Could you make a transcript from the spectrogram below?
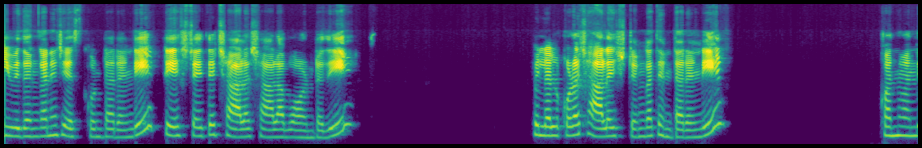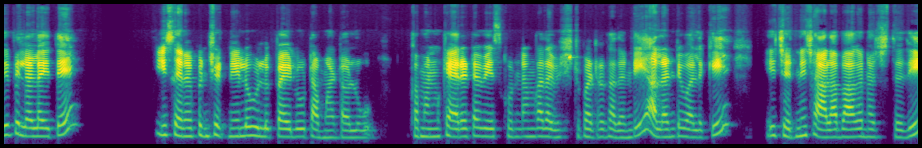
ఈ విధంగానే చేసుకుంటారండి. టేస్ట్ అయితే చాలా చాలా బాగుంటుంది. పిల్లలు కూడా చాలా ఇష్టంగా తింటారండి. కొంతమంది పిల్లలు అయితే ఈ శనగపిండి చట్నీలు ఉల్లిపాయలు టమాటాలు ఇంకా మనం క్యారెట్ వేసుకుంటాం కదా అవి ఇష్టపడరు కదండి. అలాంటి వాళ్ళకి ఈ చట్నీ చాలా బాగా నచ్చుతుంది.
